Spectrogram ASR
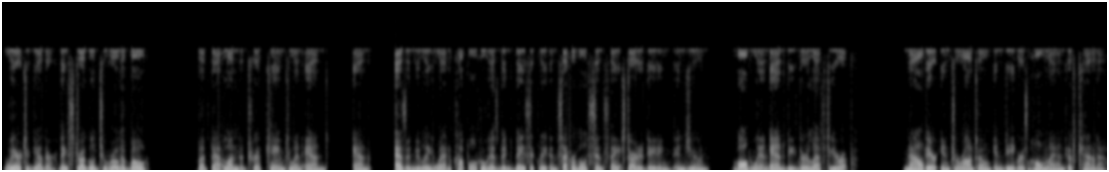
where together they struggled to row the boat. But that London trip came to an end, and, as a newlywed couple who has been basically inseparable since they started dating in June, Baldwin and Bieber left Europe. Now they're in Toronto in Bieber's homeland of Canada.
